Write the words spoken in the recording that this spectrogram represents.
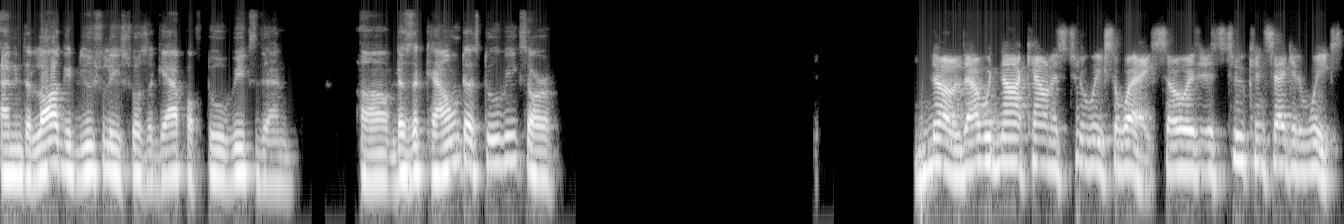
And in the log, it usually shows a gap of two weeks. Then, uh, does that count as two weeks or? No, that would not count as two weeks away. So it, it's two consecutive weeks.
